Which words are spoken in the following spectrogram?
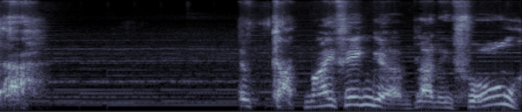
Ah. I've cut my finger, bloody fool.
